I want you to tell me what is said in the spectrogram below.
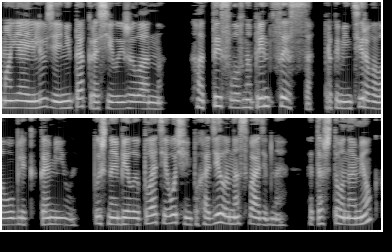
Моя иллюзия не так красива и желанна. «А ты словно принцесса», — прокомментировала облик Камилы. Пышное белое платье очень походило на свадебное. Это что, намек?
